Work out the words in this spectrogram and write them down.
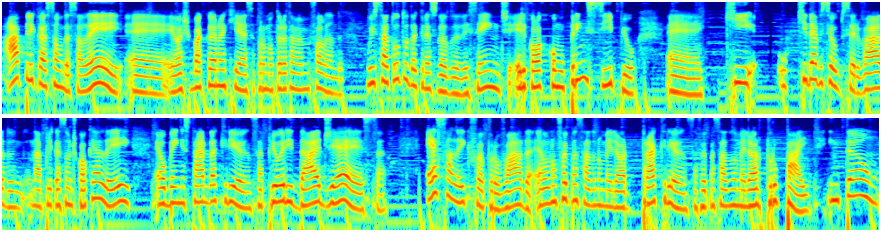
a aplicação dessa lei, é, eu acho bacana que essa promotora estava me falando. O Estatuto da Criança e do Adolescente, ele coloca como princípio é, que o que deve ser observado na aplicação de qualquer lei é o bem-estar da criança. A prioridade é essa. Essa lei que foi aprovada, ela não foi pensada no melhor para a criança, foi pensada no melhor para o pai. Então,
